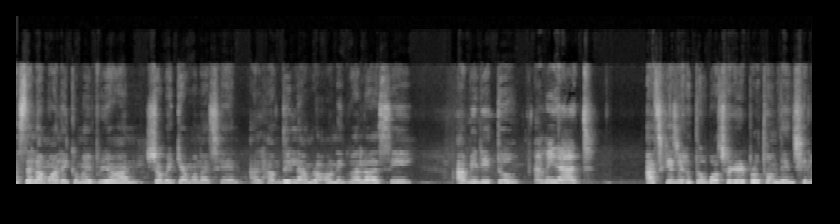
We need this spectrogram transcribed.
আসসালামু আলাইকুম এভরিওয়ান সবাই কেমন আছেন? আলহামদুলিল্লাহ আমরা অনেক ভালো আছি। আমি ঋতু। আমি রাজ। আজকে যেহেতু বছরের প্রথম দিন ছিল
